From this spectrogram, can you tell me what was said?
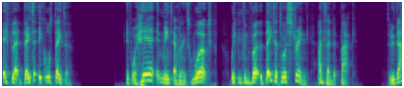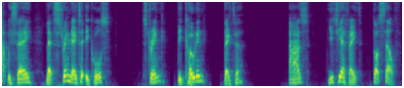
if let data equals data. If we're here, it means everything's worked. We can convert the data to a string and send it back. To do that, we say let string data equals string decoding data as utf8.self.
